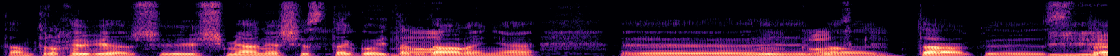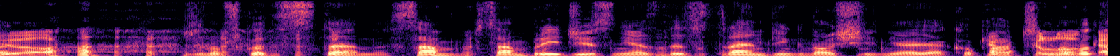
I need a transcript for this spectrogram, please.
tam trochę, wiesz, śmiania się z tego i tak No. dalej, nie? Yy, No, no, tak, z. Ja. że na przykład z ten, sam, sam Bridges, nie, z The Stranding nosi, nie, jako paczkę, no bo to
